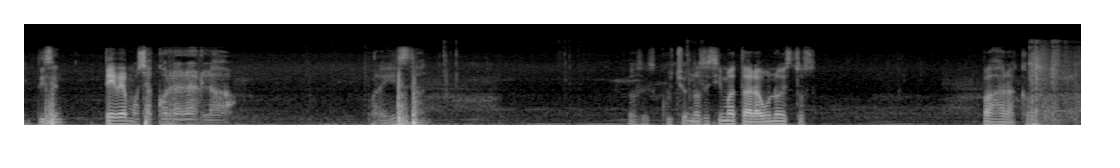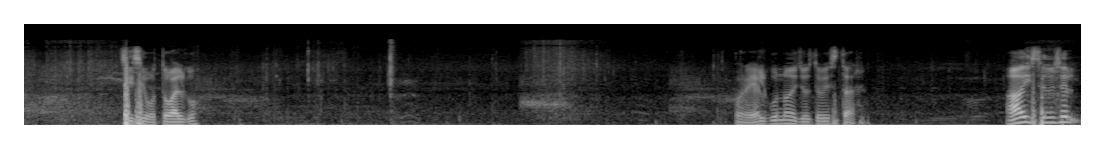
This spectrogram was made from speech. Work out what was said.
Dicen. Debemos acorralarlo. Por ahí están. Los escucho. No sé si matar a uno de estos pajaracos. Sí, se botó algo. Por ahí alguno de ellos debe estar. Ay, este no es el...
